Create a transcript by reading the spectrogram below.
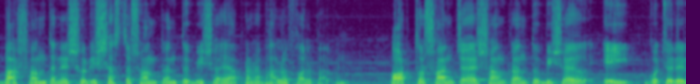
বা সন্তানের শরীর স্বাস্থ্য সংক্রান্ত বিষয়ে আপনারা ভালো ফল পাবেন। অর্থ সঞ্চয়ের সংক্রান্ত বিষয়েও এই গোচরের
